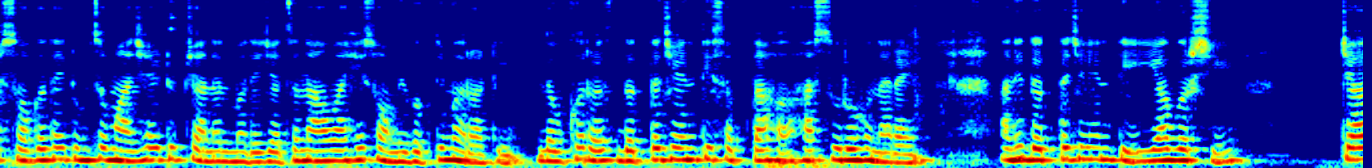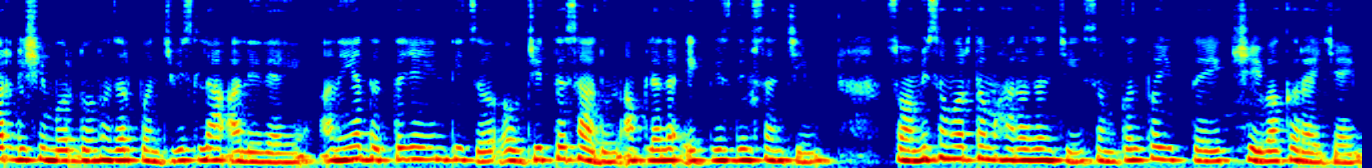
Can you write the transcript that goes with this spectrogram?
स्वागत आहे तुमचं माझ्या यूट्यूब चॅनलमध्ये ज्याचं नाव आहे स्वामी भक्ती मराठी. लवकरच दत्त जयंती सप्ताह हा सुरू होणार आहे. आणि दत्त जयंती यावर्षी चार डिसेंबर दोन हजार पंचवीसला आलेले आहे. आणि या दत्त जयंतीचं औचित्य साधून आपल्याला एकवीस दिवसांची स्वामी समर्थ महाराजांची संकल्पयुक्त एक सेवा करायची आहे.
